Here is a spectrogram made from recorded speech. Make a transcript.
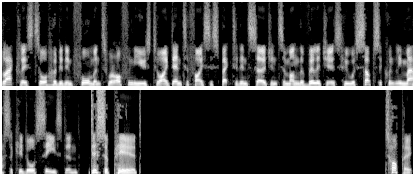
blacklists or hooded informants were often used to identify suspected insurgents among the villagers who were subsequently massacred or seized and disappeared. Topic:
